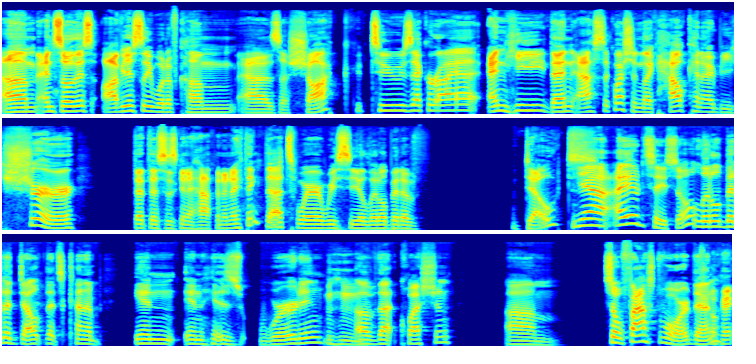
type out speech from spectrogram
Um, and so this obviously would have come as a shock to Zechariah, and he then asks the question like, "How can I be sure that this is going to happen?" And I think that's where we see a little bit of doubt. Yeah, I would say so. A little bit of doubt that's kind of in in his wording Mhm. of that question. Um, so fast forward then, Okay.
